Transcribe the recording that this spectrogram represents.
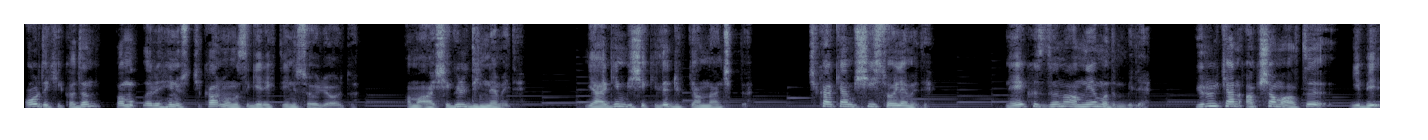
Oradaki kadın pamukları henüz çıkarmaması gerektiğini söylüyordu. Ama Ayşegül dinlemedi. Gergin bir şekilde dükkandan çıktı. Çıkarken bir şey söylemedi. Neye kızdığını anlayamadım bile. Yürürken akşam altı gibi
